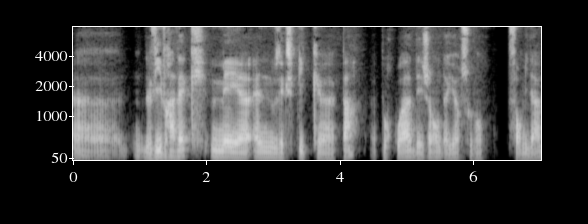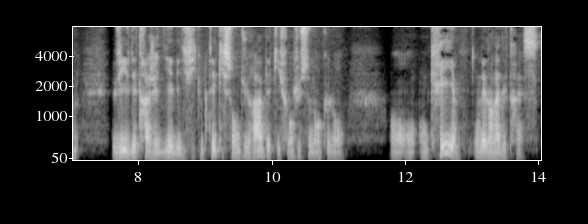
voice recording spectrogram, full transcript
de vivre avec, mais elle nous explique pas pourquoi des gens d'ailleurs souvent formidables vivent des tragédies et des difficultés qui sont durables et qui font justement que l'on on, on, crie, on est dans la détresse.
